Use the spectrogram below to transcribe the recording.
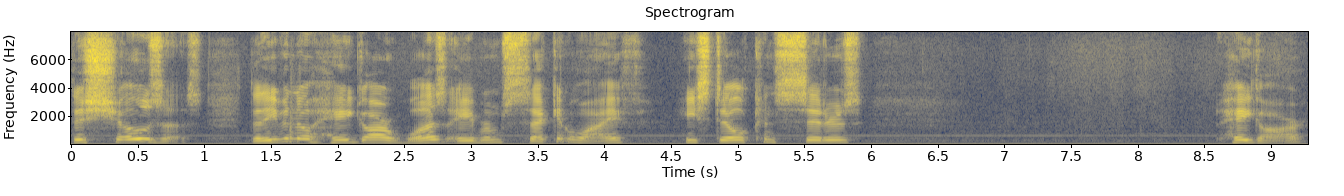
This shows us that even though Hagar was Abram's second wife, he still considers Hagar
